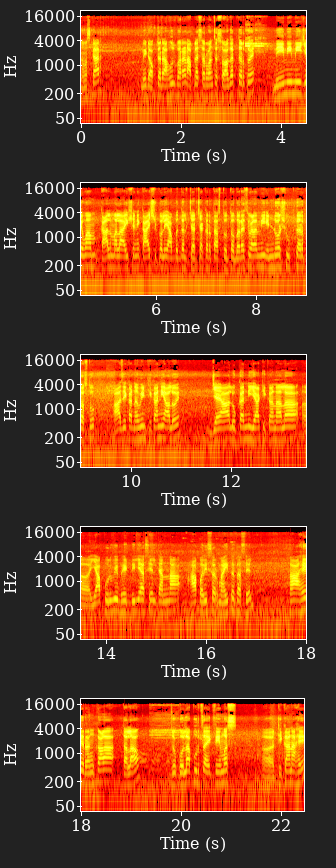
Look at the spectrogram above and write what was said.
नमस्कार. मी डॉक्टर राहुल भराड आपल्या सर्वांचं स्वागत करतो आहे नेहमी मी जेव्हा काल मला आयुष्याने काय शिकवलं याबद्दल चर्चा करत असतो तर बऱ्याच वेळा मी इंडोर शूट करत असतो. आज एका नवीन ठिकाणी आलो आहे ज्या लोकांनी या ठिकाणाला यापूर्वी भेट दिली असेल त्यांना हा परिसर माहीतच असेल. हा आहे रंकाळा तलाव जो कोल्हापूरचा एक फेमस ठिकाण आहे.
